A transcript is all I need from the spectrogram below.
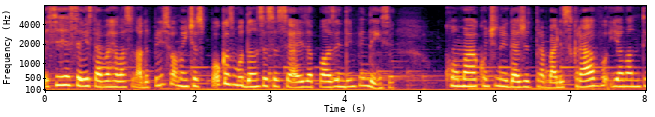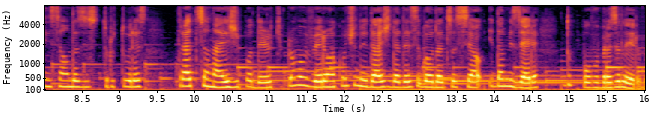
Esse receio estava relacionado principalmente às poucas mudanças sociais após a independência, como a continuidade do trabalho escravo e a manutenção das estruturas tradicionais de poder que promoveram a continuidade da desigualdade social e da miséria do povo brasileiro.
